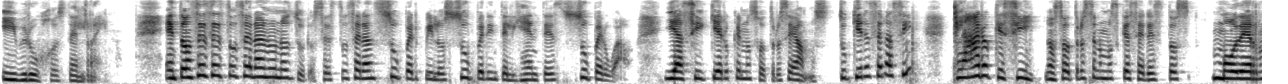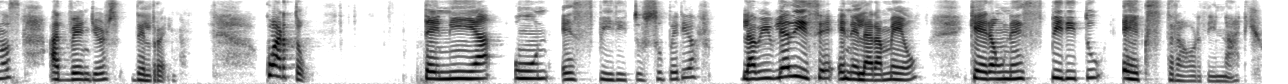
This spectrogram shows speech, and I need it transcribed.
y brujos del reino. Entonces estos eran unos duros, estos eran súper pilos, súper inteligentes, súper guau. Y así quiero que nosotros seamos. ¿Tú quieres ser así? Claro que sí, nosotros tenemos que ser estos modernos Avengers del reino. Cuarto, tenía un espíritu superior. La Biblia dice en el arameo que era un espíritu extraordinario.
